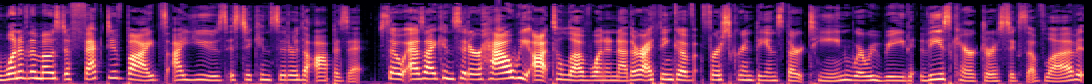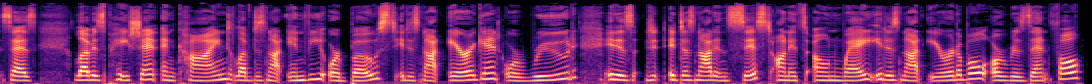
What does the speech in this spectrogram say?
one of the most effective bites I use is to consider the opposite. So, as I consider how we ought to love one another, I think of 1 Corinthians 13, where we read these characteristics of love. It says, Love is patient and kind. Love does not envy or boast. It is not arrogant or rude. It is it does not insist on its own way. It is not irritable or resentful.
